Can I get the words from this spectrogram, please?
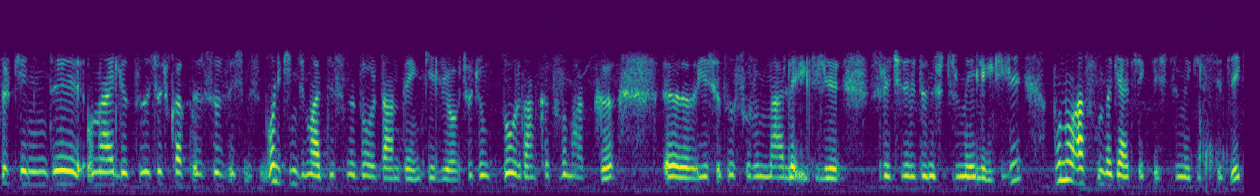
Türkiye'nin de onayladığı Çocuk Hakları Sözleşmesi'nin 12. maddesine doğrudan denk geliyor. Çocuğun doğrudan katılım hakkı, e, yaşadığı sorunlarla ilgili süreçleri dönüştürmeyle ilgili bunu aslında gerçekleştirmek istedik.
